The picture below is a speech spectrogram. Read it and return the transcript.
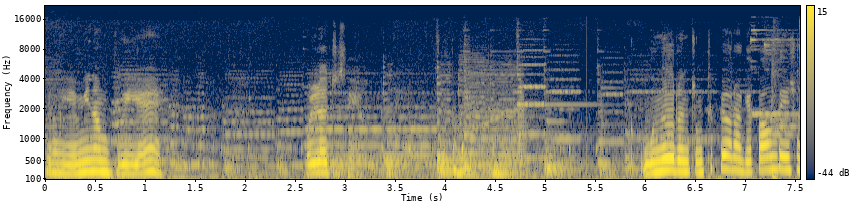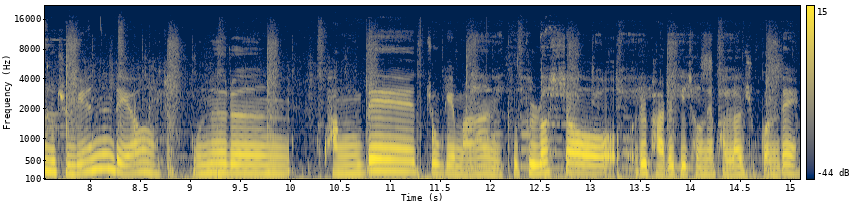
이런 예민한 부위에 올려주세요. 오늘은 좀 특별하게 파운데이션을 준비했는데요. 오늘은 광대 쪽에만 그 블러셔를 바르기 전에 발라줄 건데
